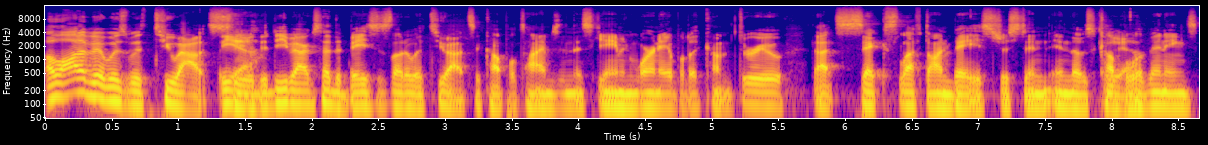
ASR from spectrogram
A lot of it was with two outs. Too. Yeah. The D backs had the bases loaded with two outs a couple times in this game and weren't able to come through that six left on base just in, in those couple Yeah. of innings.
